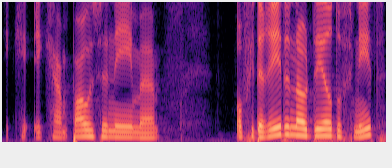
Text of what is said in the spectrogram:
ik, ik ga een pauze nemen. Of je de reden nou deelt of niet,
